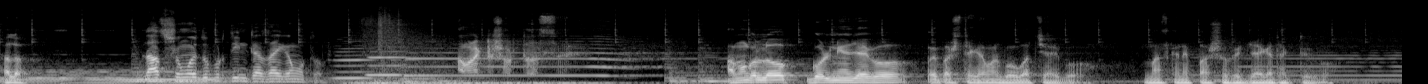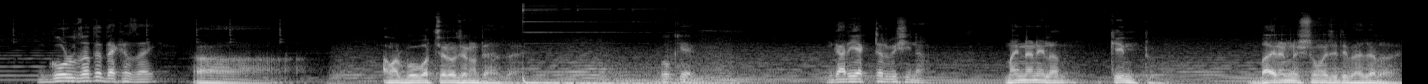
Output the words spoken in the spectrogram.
হ্যালো। রাত সময় দুপুর তিনটা জায়গা মতো। আমার একটা শর্ত আছে। আমাকে লোক গোল্ড নিয়ে যাইব ওই পাশ থেকে আমার বউ বাচ্চা আইব মাঝখানে পাঁচশো ফিট জায়গা থাকতে হইব। গোল যাতে দেখা যায়। আহ, আমার বউ বাচ্চারও যেন দেখা যায়। ওকে গাড়ি একটার বেশি না। মাইনা নিলাম কিন্তু বাইরানের সময় যদি ভেজাল হয়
